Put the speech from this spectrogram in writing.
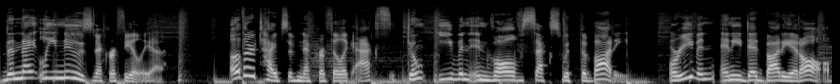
the nightly news necrophilia. Other types of necrophilic acts don't even involve sex with the body, or even any dead body at all.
